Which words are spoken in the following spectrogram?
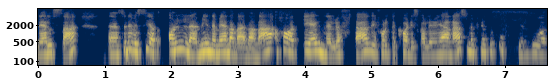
ledelse. Eh, så det vil si at alle mine medarbeidere har egne løfter i forhold til hva de skal levere, som er knyttet opp til vår,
